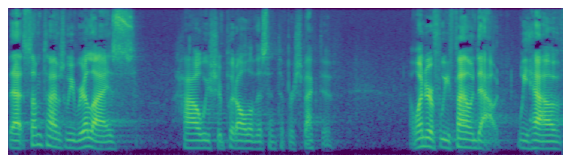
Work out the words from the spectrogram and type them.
that sometimes we realize how we should put all of this into perspective. I wonder if we found out we have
